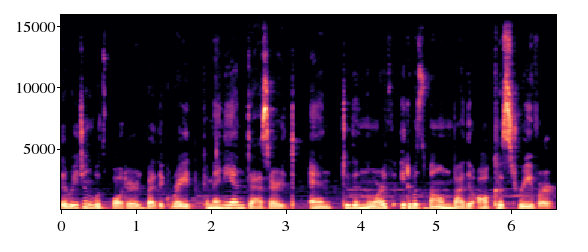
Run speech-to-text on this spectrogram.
the region was bordered by the Great Carmanian Desert, and to the north it was bound by the Oxus River.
